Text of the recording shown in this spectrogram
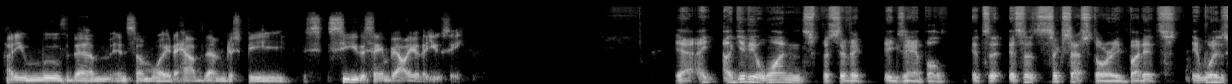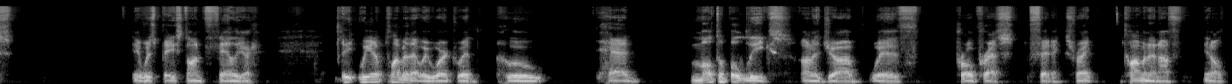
how do you move them in some way to have them just be see the same value that you see? Yeah, I, I'll give you one specific example. It's a it's a success story, but it's it was it was based on failure. We had a plumber that we worked with who had multiple leaks on a job with ProPress fittings, right? Common enough, you know,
